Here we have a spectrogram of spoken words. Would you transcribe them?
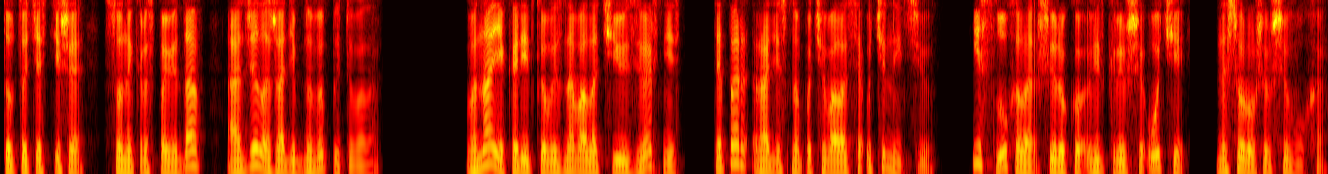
Тобто частіше соник розповідав, а Анжела жадібно випитувала. Вона, яка рідко визнавала чиюсь зверхність, тепер радісно почувалася ученицею і слухала, широко відкривши очі, не шорошивши вуха.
